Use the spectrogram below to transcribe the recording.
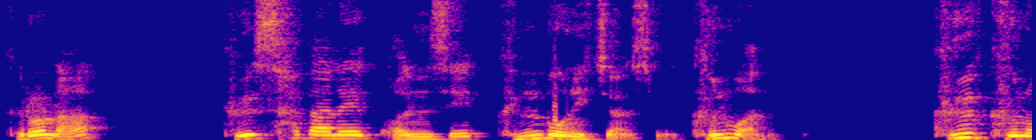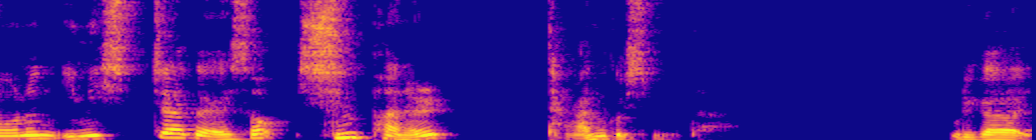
그러나 그 사단의 권세의 근본이 있지 않습니까? 근원. 그 근원은 이미 십자가에서 심판을 당한 것입니다. 우리가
